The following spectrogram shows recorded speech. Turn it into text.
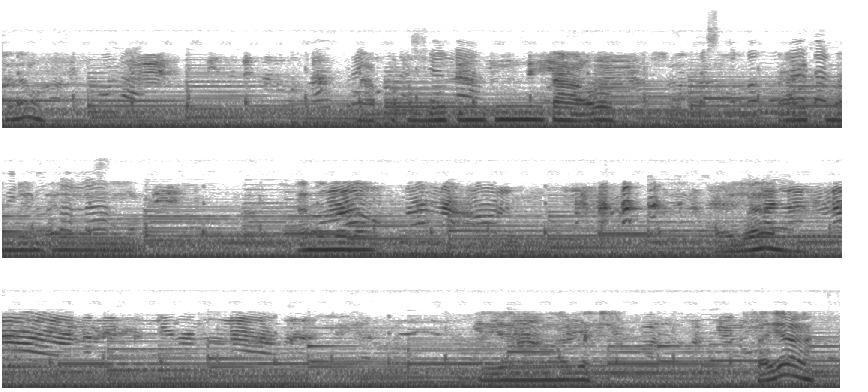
ano napakabuting tao. So, kahit man yan ay ano na lang. Ayan. Ayan mga guys. Saya.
